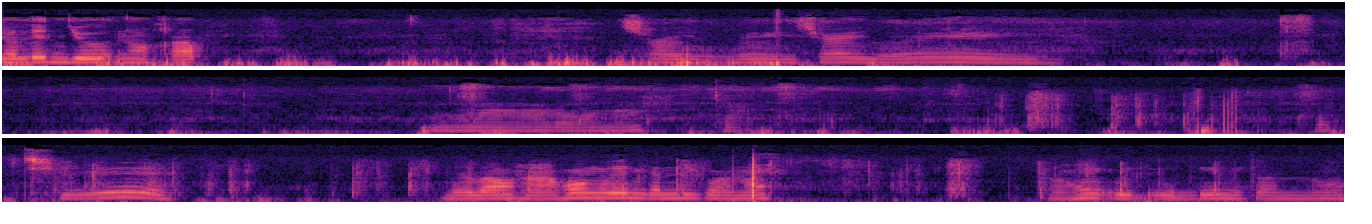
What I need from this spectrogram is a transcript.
จะเล่นเยอะเนาะครับ ใช่เลยใช่เลยมารอนะจะโอเค เดี๋ยวเราหาห้องเล่นกันดีกว่าเนาะ หาห้องอื่นๆเล่นกันเนาะ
